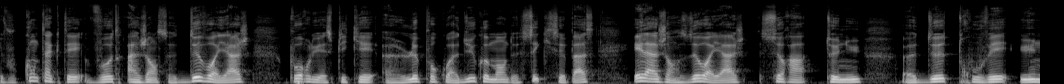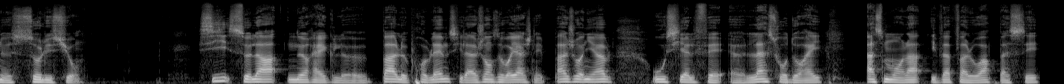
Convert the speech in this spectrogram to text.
et vous contactez votre agence de voyage pour lui expliquer euh, le pourquoi du comment de ce qui se passe et l'agence de voyage sera tenue euh, de trouver une solution. Si cela ne règle pas le problème, si l'agence de voyage n'est pas joignable ou si elle fait euh, la sourde oreille, à ce moment-là, il va falloir passer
